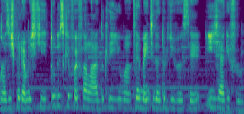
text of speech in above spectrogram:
Nós esperamos que tudo isso que foi falado crie uma semente dentro de você e jegue fruto.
